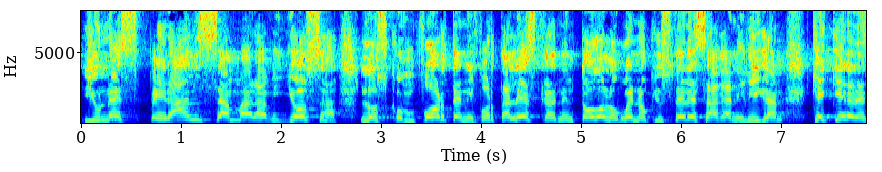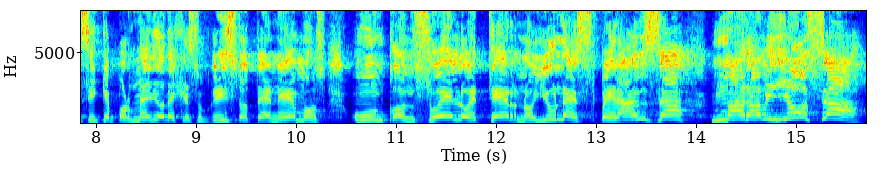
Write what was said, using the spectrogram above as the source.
y una esperanza maravillosa, los conforten y fortalezcan en todo lo bueno que ustedes hagan y digan. ¿Qué quiere decir? Que por medio de Jesucristo tenemos un consuelo eterno y una esperanza maravillosa.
